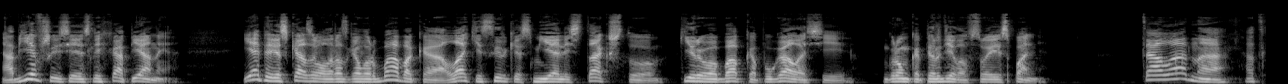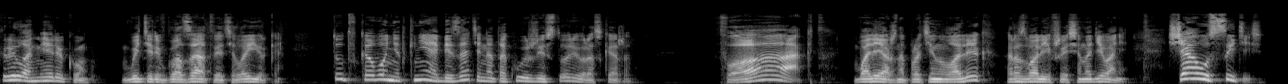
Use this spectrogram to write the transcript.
объевшиеся и слегка пьяные. Я пересказывал разговор бабок, а Лаки с Иркой смеялись так, что Кирова бабка пугалась и громко пердела в своей спальне. «Да ладно, открыл Америку», — вытерев глаза, ответила Ирка. «Тут в кого не ткни, обязательно такую же историю расскажет». «Факт!» — вальяжно протянул Олег, развалившийся на диване. «Ща усытись!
